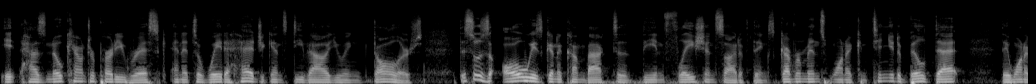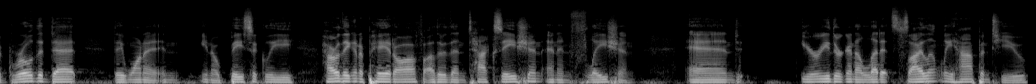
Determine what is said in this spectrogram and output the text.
it has no counterparty risk and it's a way to hedge against devaluing dollars. This was always going to come back to the inflation side of things. Governments want to continue to build debt, they want to grow the debt, they want to, you know, basically, how are they going to pay it off other than taxation and inflation? And you're either going to let it silently happen to you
